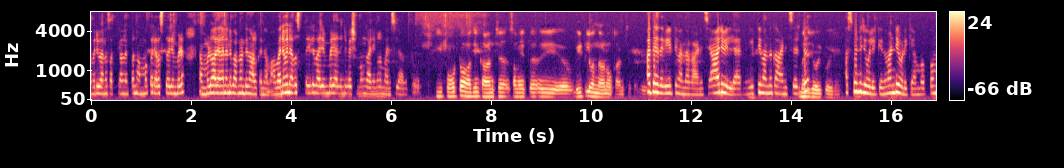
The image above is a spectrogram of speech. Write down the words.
അവർ പറഞ്ഞ സത്യമാണ്. ഇപ്പൊ നമുക്കൊരവസ്ഥ വരുമ്പോഴും നമ്മളും അതങ്ങനെ തന്നെ പറഞ്ഞുകൊണ്ടിരുന്ന ആൾക്കാരാണ് അവനവൻ അവസ്ഥയിൽ വരുമ്പോഴേ അതിന്റെ വിഷമവും കാര്യങ്ങളും മനസ്സിലാകത്തുള്ളൂ ഈ ഫോട്ടോ ആദ്യം കാണിച്ച സമയത്ത് ഈ വീട്ടിൽ വന്നാണോ കാണിച്ചത്? അതെ അതെ. വീട്ടിൽ വന്നാ കാണിച്ചത്. ആരും ഇല്ലായിരുന്നു. വീട്ടിൽ വന്ന് കാണിച്ചിട്ട് ഹസ്ബൻഡ് ജോലിക്ക് പോയിരുന്നു. വണ്ടി ഓടിക്കാൻ അപ്പം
